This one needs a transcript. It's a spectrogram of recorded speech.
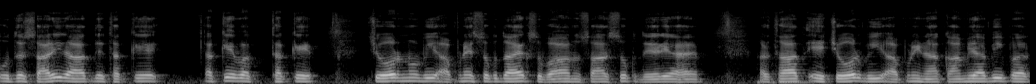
ਉਧਰ ਸਾਰੀ ਰਾਤ ਦੇ ਥੱਕੇ ਅੱਕੇ ਵਕਤ ਥੱਕੇ ਚੋਰ ਨੂੰ ਵੀ ਆਪਣੇ ਸੁਖਦਾਇਕ ਸੁਭਾਅ ਅਨੁਸਾਰ ਸੁਖ ਦੇ ਰਿਹਾ ਹੈ। ਅਰਥਾਤ ਇਹ ਚੋਰ ਵੀ ਆਪਣੀ ਨਾਕਾਮਯਾਬੀ ਪਰ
